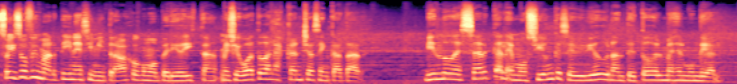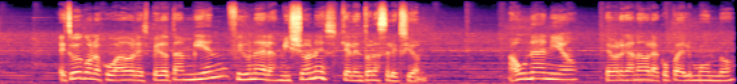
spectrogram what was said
Soy Sofi Martínez y mi trabajo como periodista me llevó a todas las canchas en Qatar, viendo de cerca la emoción que se vivió durante todo el mes del Mundial. Estuve con los jugadores, pero también fui una de las millones que alentó la selección. A un año de haber ganado la Copa del Mundo,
